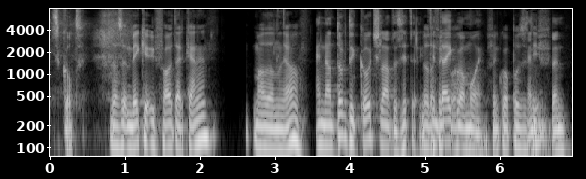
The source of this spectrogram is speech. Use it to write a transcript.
Scott. Dat is een beetje uw fout herkennen. Maar dan, ja, En dan toch de coach laten zitten. Ik dat vind het eigenlijk wel mooi. vind ik wel positief. En ben,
